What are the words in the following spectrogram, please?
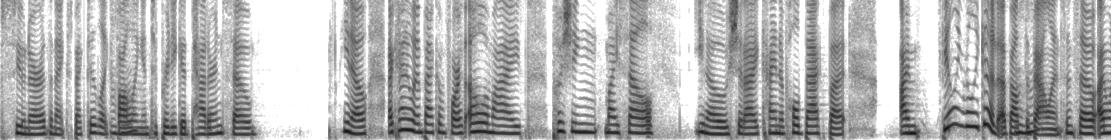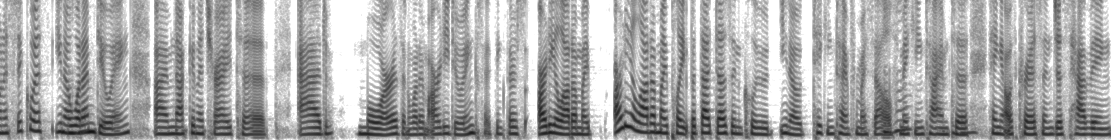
sooner than I expected, like Mhm. falling into pretty good patterns. So, you know, I kind of went back and forth. Oh, am I pushing myself? You know, should I kind of hold back? But I'm feeling really good about the Mhm. balance. And so I want to stick with, you know, what Mhm. I'm doing. I'm not going to try to add more than what I'm already doing because I think there's already a lot on my already a lot on my plate, but that does include, you know, taking time for myself, Mhm. making time to Mhm. hang out with Chris and just having,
